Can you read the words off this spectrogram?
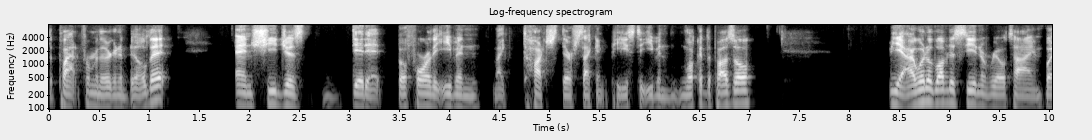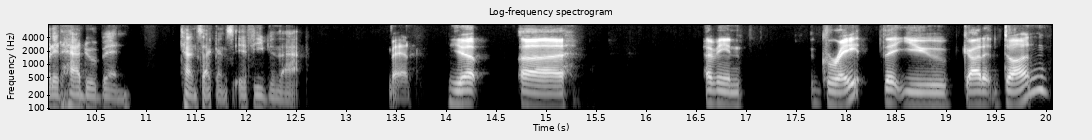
the platform where they're going to build it. And she just did it before they even like touched their second piece to even look at the puzzle yeah, I would have loved to see it in real time, but it had to have been 10 seconds, if even that. Man. Yep. Uh I mean, great that you got it done,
